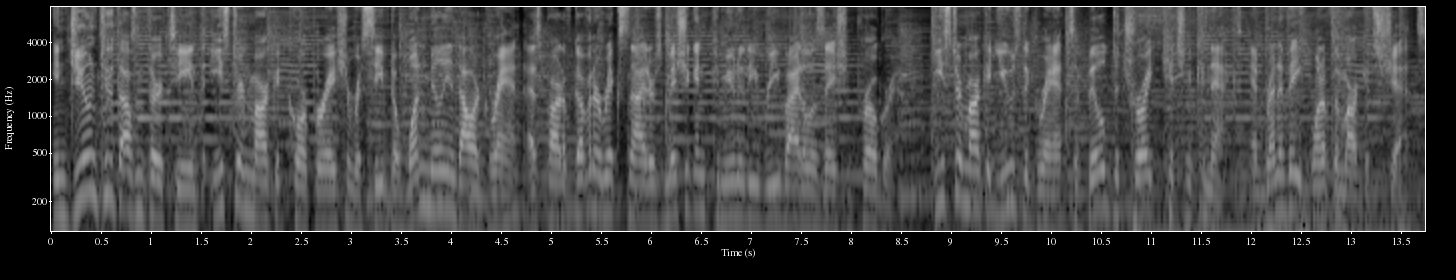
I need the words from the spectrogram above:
In June 2013, the Eastern Market Corporation received a $1 million grant as part of Governor Rick Snyder's Michigan Community Revitalization Program. Eastern Market used the grant to build Detroit Kitchen Connect and renovate one of the market's sheds.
